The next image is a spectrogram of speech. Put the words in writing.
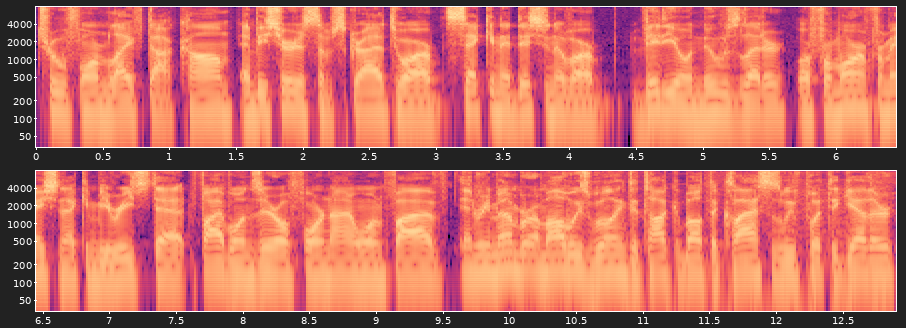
trueformlife.com, and be sure to subscribe to our second edition of our video newsletter. Or for more information, I can be reached at 510-4915. And remember, I'm always willing to talk about the classes we've put together.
